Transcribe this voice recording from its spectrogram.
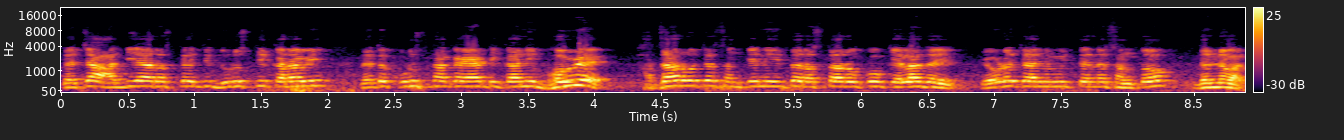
त्याच्या आधी या रस्त्याची दुरुस्ती करावी नाहीतर कुडूस नाका या ठिकाणी भव्य हजारोच्या संख्येने इथं रस्ता रोको केला जाईल. एवढंच या निमित्तानं सांगतो. धन्यवाद.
